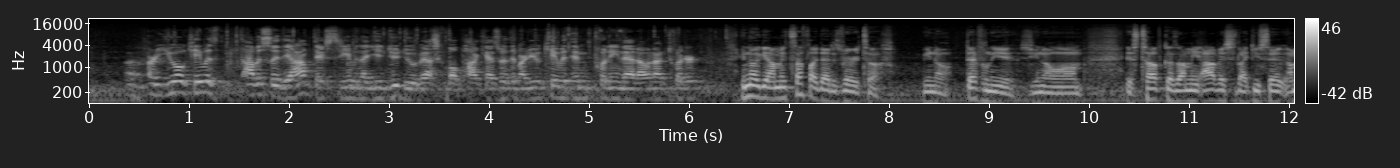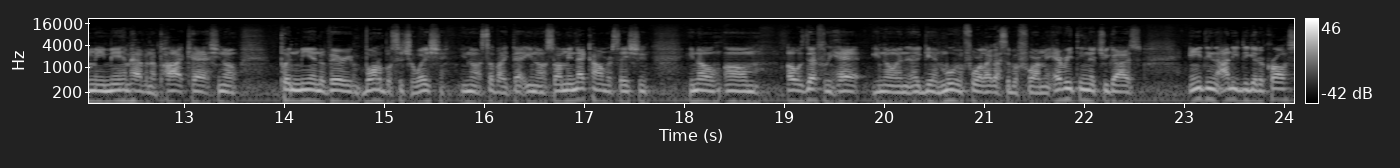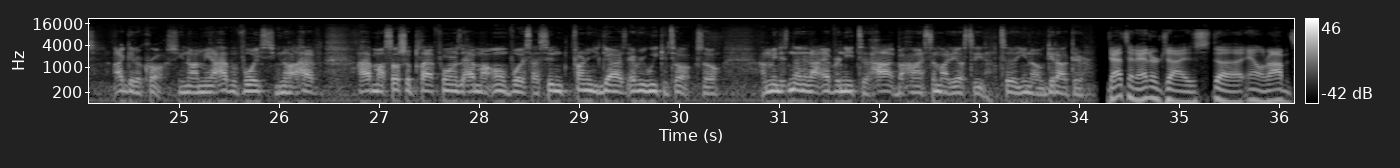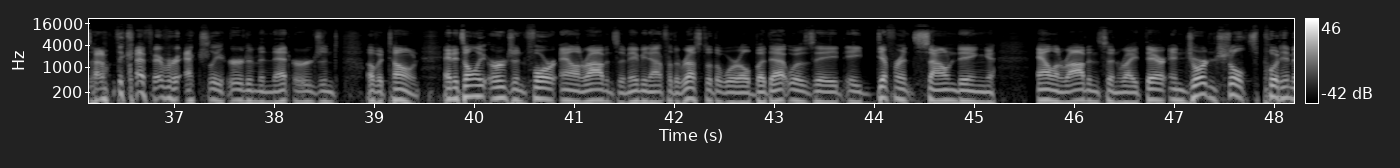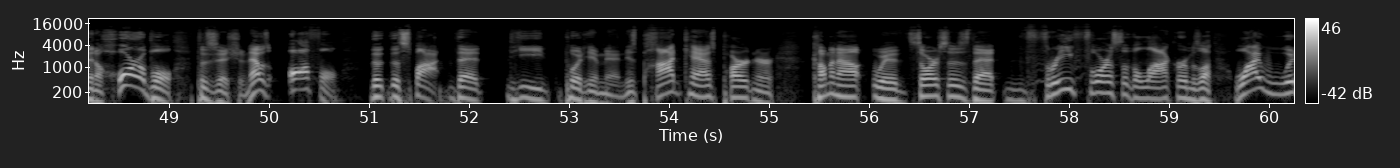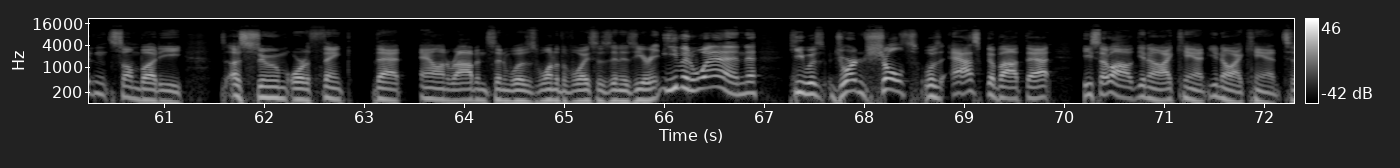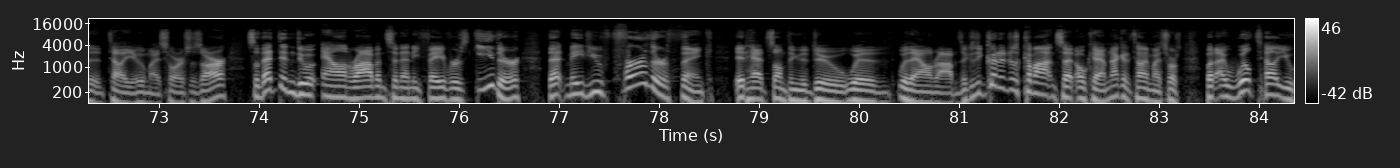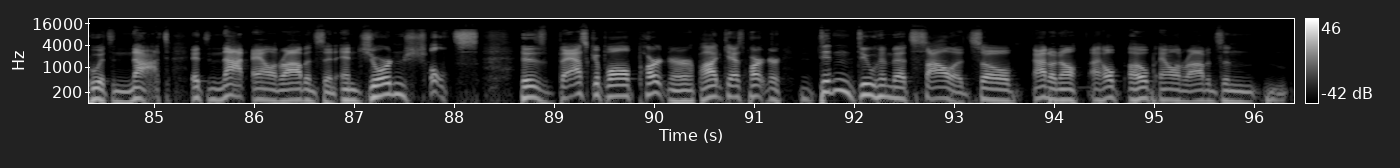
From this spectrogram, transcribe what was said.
Are you okay with obviously the optics, even that you do do a basketball podcast with him? Are you okay with him putting that out on Twitter? You know, again, I mean, stuff like that is very tough. You know, definitely is. You know, um, it's tough because I mean, obviously, like you said, I mean, me and him having a podcast, you know, putting me in a very vulnerable situation, you know, stuff like that. You know, so I mean, that conversation, you know, um, I was definitely had, you know, and again, moving forward, like I said before, I mean, everything that you guys, anything I need to get across, I get across. You know, I mean, I have a voice. You know, I have, I have my social platforms. I have my own voice. I sit in front of you guys every week and talk. So, I mean, it's nothing that I ever need to hide behind somebody else to, to you know, get out there. That's an energized uh, Allen Robinson. I don't think I've ever actually heard him in that urgent of a tone, and it's only urgent for Allen Robinson, maybe not for the rest of the world. But that was a a different sounding Allen Robinson right there. And Jordan Schultz put him in a horrible position. That was awful, the, the spot that he put him in. His podcast partner coming out with sources that three fourths of the locker room is lost. Why wouldn't somebody assume or think that Allen Robinson was one of the voices in his ear? And even when he was Jordan Schultz was asked about that, he said, "Well, you know, I can't, you know, I can't uh, tell you who my sources are." So that didn't do Allen Robinson any favors either. That made you further think it had something to do with with Allen Robinson because he could have just come out and said, "Okay, I'm not going to tell you my source, but I will tell you who it's not. It's not Allen Robinson and Jordan Schultz." His basketball partner, podcast partner, didn't do him that solid. So I don't know. I hope I hope Allen Robinson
